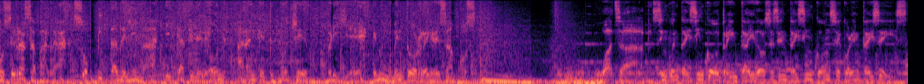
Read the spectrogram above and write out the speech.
José Razabala, Sopita de Lima y Katy de León harán que tu noche brille. En un momento regresamos. WhatsApp 55 32 65 11 46.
